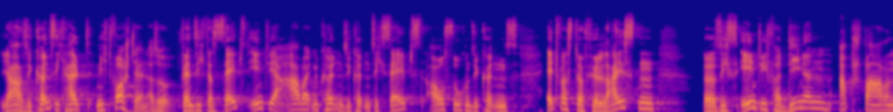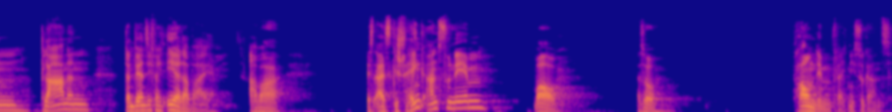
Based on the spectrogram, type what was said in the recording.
ja, sie können sich halt nicht vorstellen. Also wenn sich das selbst irgendwie erarbeiten könnten, sie könnten sich selbst aussuchen, sie könnten es etwas dafür leisten, äh, sich es irgendwie verdienen, absparen, planen, dann wären sie vielleicht eher dabei. Aber es als Geschenk anzunehmen, wow. Also trauen dem vielleicht nicht so ganz.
